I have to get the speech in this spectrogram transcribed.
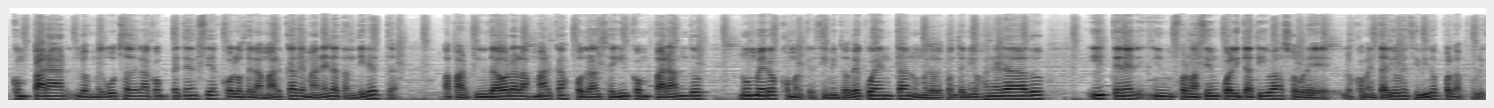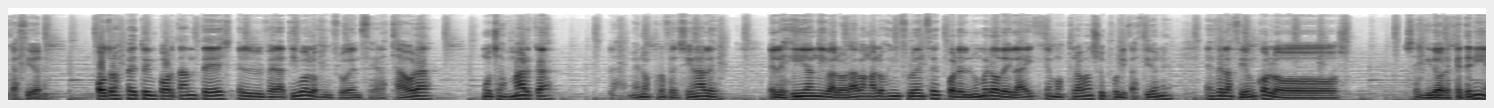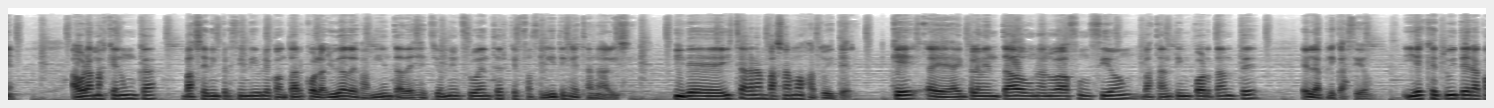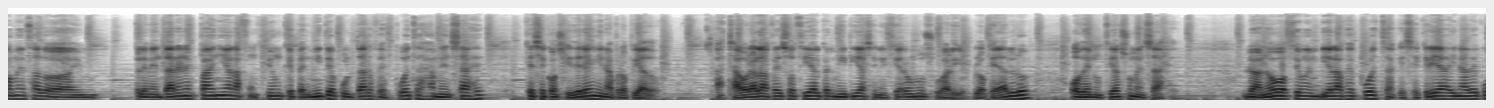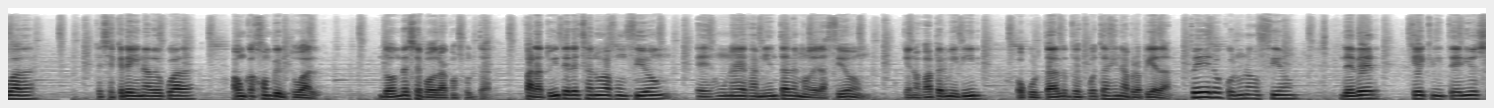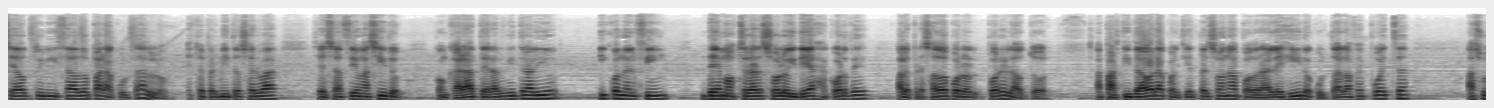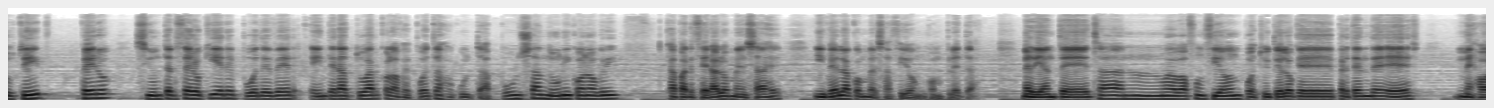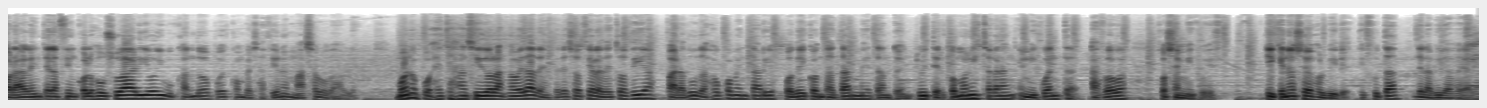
comparar los me gusta de la competencia con los de la marca de manera tan directa. A partir de ahora las marcas podrán seguir comparando números como el crecimiento de cuentas, número de contenido generado y tener información cualitativa sobre los comentarios recibidos por las publicaciones. Otro aspecto importante es el relativo a los influencers. Hasta ahora muchas marcas, las menos profesionales, elegían y valoraban a los influencers por el número de likes que mostraban sus publicaciones en relación con los seguidores que tenían. Ahora más que nunca va a ser imprescindible contar con la ayuda de herramientas de gestión de influencers que faciliten este análisis. Y de Instagram pasamos a Twitter, que eh, ha implementado una nueva función bastante importante en la aplicación. Y es que Twitter ha comenzado a implementar en España la función que permite ocultar respuestas a mensajes que se consideren inapropiados. Hasta ahora la red social permitía silenciar a un usuario, bloquearlo o denunciar su mensaje. La nueva opción envía las respuestas que se crea inadecuada, que se cree inadecuada a un cajón virtual, donde se podrá consultar. Para Twitter esta nueva función es una herramienta de moderación que nos va a permitir ocultar respuestas inapropiadas, pero con una opción de ver qué criterio se ha utilizado para ocultarlo. Esto permite observar si esa acción ha sido con carácter arbitrario y con el fin de mostrar solo ideas acordes a lo expresado por, por el autor. A partir de ahora cualquier persona podrá elegir ocultar las respuestas a sus tweets, pero si un tercero quiere puede ver e interactuar con las respuestas ocultas pulsando un icono gris que aparecerá en los mensajes y ver la conversación completa. Mediante esta nueva función, pues Twitter lo que pretende es mejorar la interacción con los usuarios y buscando pues conversaciones más saludables. Bueno, pues estas han sido las novedades en redes sociales de estos días. Para dudas o comentarios podéis contactarme tanto en Twitter como en Instagram en mi cuenta arroba José Y que no se os olvide, disfrutad de la vida real.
